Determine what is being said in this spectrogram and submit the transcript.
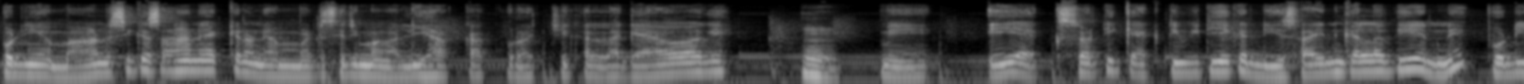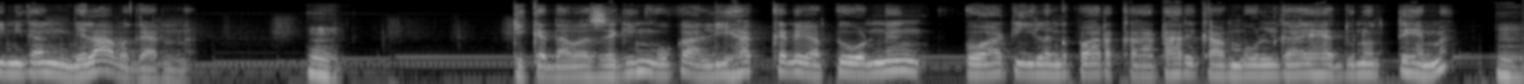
පොඩිය මානසික සහනයක් කන නම්මට සිරිම අලිහක්ක් පුරච්චි කල්ලා ගෑවගේ. මේ ඒ එක්සොටික් ඇක්ටිවිටිය එක ඩිසයින් කලා තියෙන්නේ පොඩි නිකං වෙලාව ගන්න. ටික දවසකින් ඕක අලිහක් කන අපි ඔන්න වාට ඊළඟ පාර කාටහරි කම්බුල් ගය හැදුනොත් එහෙම හ්ම්.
